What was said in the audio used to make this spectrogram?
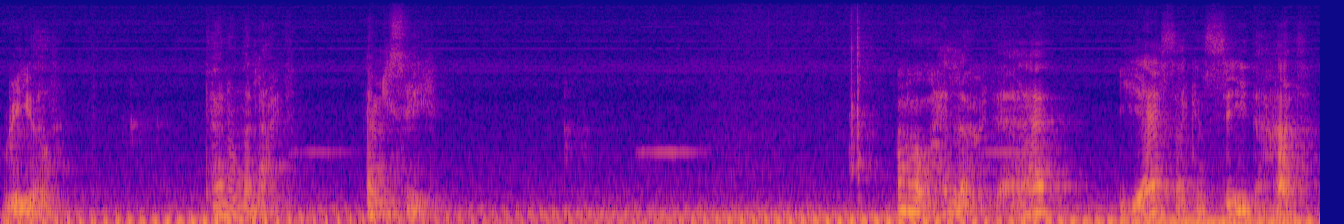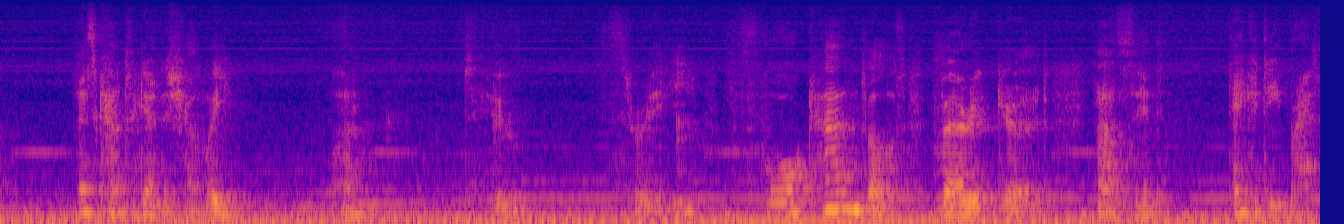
Real. Turn on the light. Let me see. Oh, hello there. Yes, I can see that. Let's count together, shall we? One, two, three, four candles. Very good. That's it. Take a deep breath.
